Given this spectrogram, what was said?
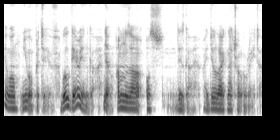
Yeah, well, new operative. Bulgarian guy. No, Hamza Os... this guy. I do like natural orator.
